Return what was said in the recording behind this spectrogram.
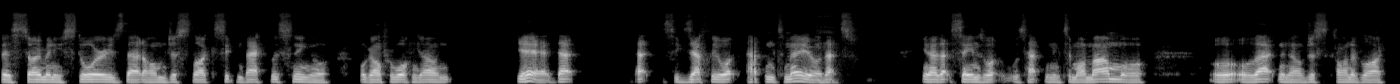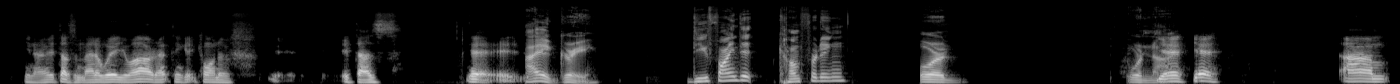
there's so many stories that I'm just like sitting back listening or, or going for a walk and going, yeah, that, that's exactly what happened to me. Or Mhm. that's, you know, that seems what was happening to my mum or, or, or that. And I'm just kind of like, you know, it doesn't matter where you are. I don't think it kind of, it does yeah, it, I agree. Do you find it comforting or or not? yeah, yeah. Um,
